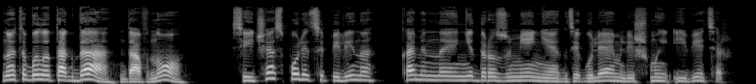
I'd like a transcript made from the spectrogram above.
Но это было тогда, давно. Сейчас поле Цепелина — каменное недоразумение, где гуляем лишь мы и ветер.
